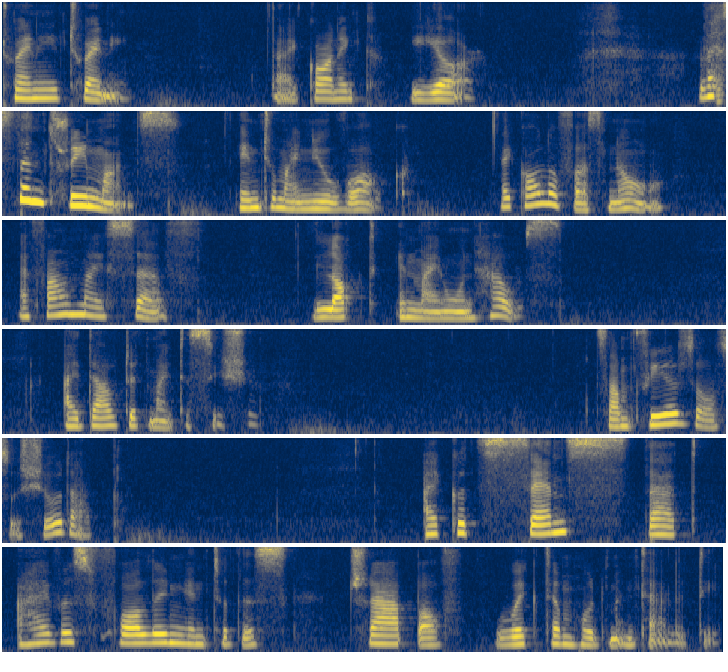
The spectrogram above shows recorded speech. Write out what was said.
2020, the iconic year, less than three months, into my new work. Like all of us know, I found myself locked in my own house. I doubted my decision. Some fears also showed up. I could sense that I was falling into this trap of victimhood mentality.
